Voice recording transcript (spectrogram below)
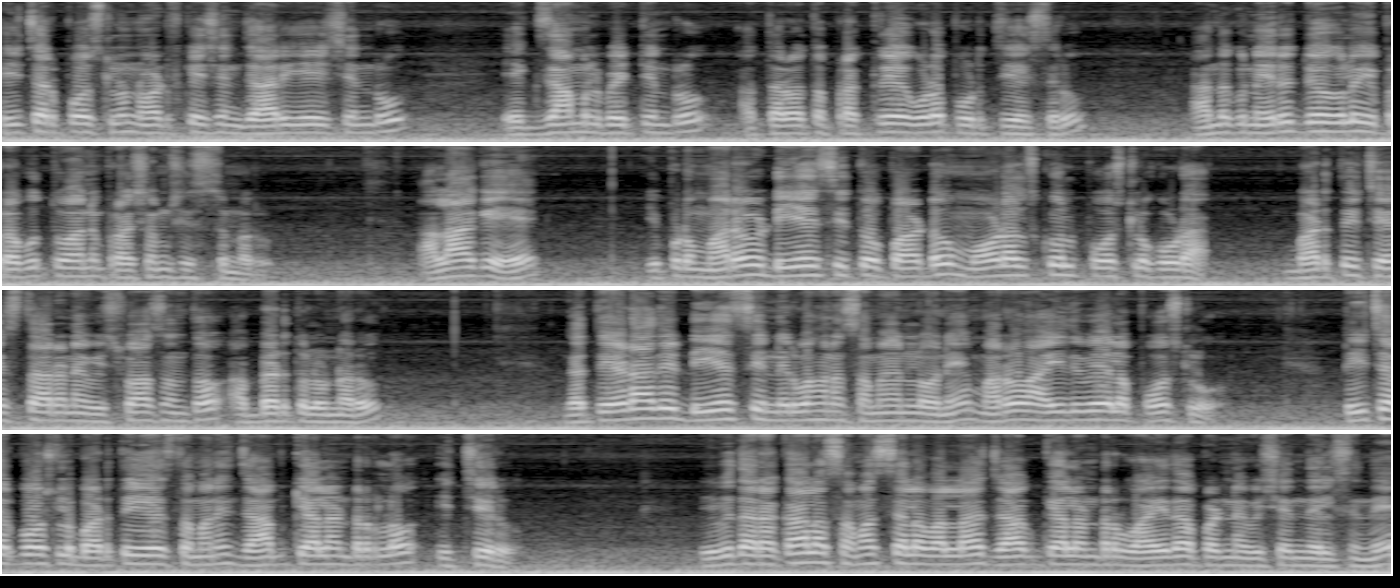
టీచర్ పోస్టులు నోటిఫికేషన్ జారీ చేసిండ్రు ఎగ్జాములు పెట్టిండ్రు ఆ తర్వాత ప్రక్రియ కూడా పూర్తి చేశారు అందుకు నిరుద్యోగులు ఈ ప్రభుత్వాన్ని ప్రశంసిస్తున్నారు. అలాగే ఇప్పుడు మరో డిఎస్సితో పాటు మోడల్ స్కూల్ పోస్టులు కూడా భర్తీ చేస్తారనే విశ్వాసంతో అభ్యర్థులు ఉన్నారు గతేడాది డిఎస్సి నిర్వహణ సమయంలోనే మరో ఐదు వేల పోస్టులు టీచర్ పోస్టులు భర్తీ చేస్తామని జాబ్ క్యాలెండర్లో ఇచ్చారు. వివిధ రకాల సమస్యల వల్ల జాబ్ క్యాలెండర్ వాయిదా పడిన విషయం తెలిసిందే.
